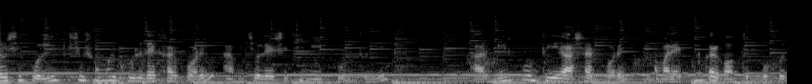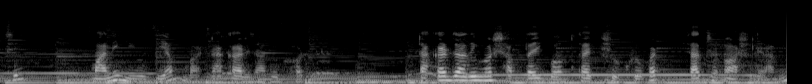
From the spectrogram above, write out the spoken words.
বেনারসি পল্লী কিছু সময় ঘুরে দেখার পরে আমি চলে এসেছি মিরপুর দুয়ে আর মিরপুর দুয়ে আসার পরে আমার এখনকার গন্তব্য হচ্ছে মানি মিউজিয়াম বা টাকার জাদুঘর। টাকার জাদুঘর সাপ্তাহিক বন্ধ থাকে শুক্রবার, যার জন্য আসলে আমি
